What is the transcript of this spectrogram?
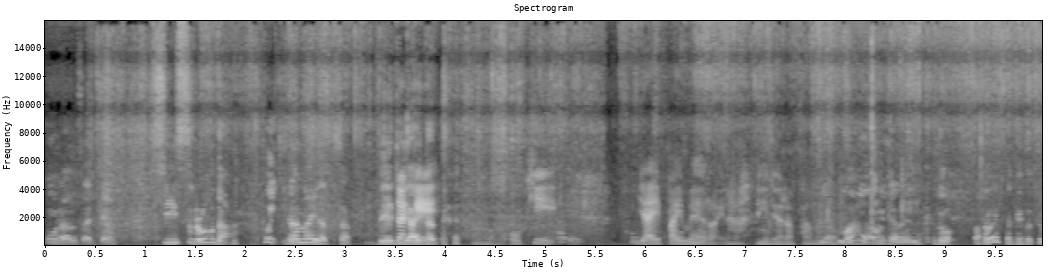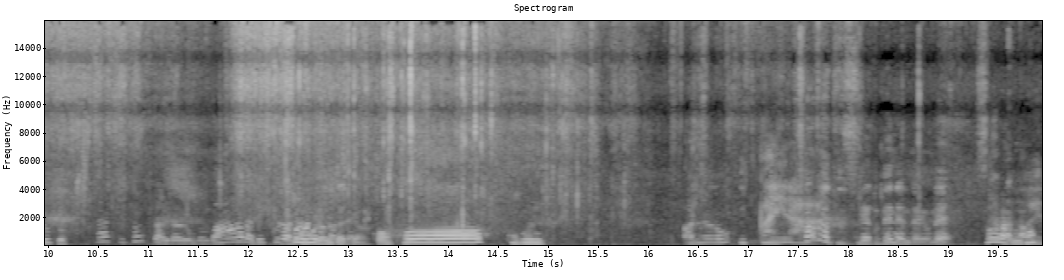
ほらうさちゃん。シースローだ。ほいいらないだってさ。ベリアイだって。大きい。いや、いっぱいไ路いなร่อยนะนี่เうじゃないんだけど。あれだけどちょっと。さっき取ったんだろうわらでほらうさちゃん。おほここに。あれだろ？いっぱいだサラダしないと出ねえんだよね。そうなすごい、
